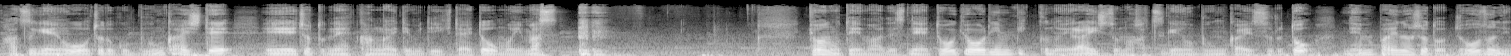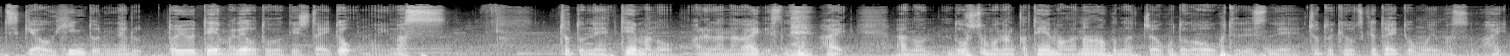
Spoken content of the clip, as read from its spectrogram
発言をちょっとこう分解して、えー、ちょっとね考えてみていきたいと思います。今日のテーマはですね、東京オリンピックの偉い人の発言を分解すると、年配の人と上手に付き合うヒントになるというテーマでお届けしたいと思います。ちょっとね、テーマのあれが長いですね。はい。あの、どうしてもなんかテーマが長くなっちゃうことが多くてですね、ちょっと気をつけたいと思います。はい。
